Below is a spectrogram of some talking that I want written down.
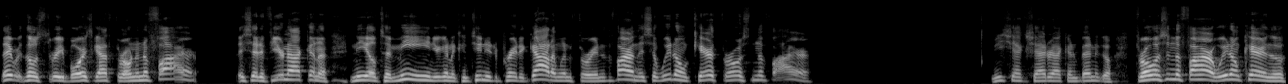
they were those three boys got thrown in a fire. They said, if you're not going to kneel to me and you're going to continue to pray to God, I'm going to throw you into the fire. And they said, we don't care. Throw us in the fire. Meshach, Shadrach, and Abednego, throw us in the fire. We don't care.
